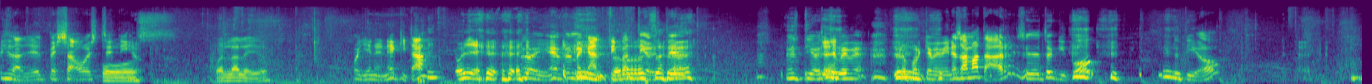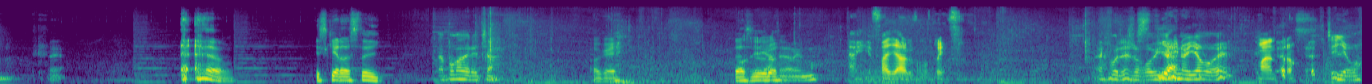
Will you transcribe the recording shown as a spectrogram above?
Dale, el pesado este, tío. Pues, pues la ha leído. Oye, nene, quita. Oye. Oye, me el tío este. El tío este me, me- ¿Pero por qué me vienes a matar? ¿Soy de tu equipo? Este tío. Izquierda estoy. La pongo derecha. Ok. Has Joder, duro. lo mismo. Ay, he fallado algún riff. Es por eso. Gobi, ahí no llego, eh. No entro. Sí llego.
